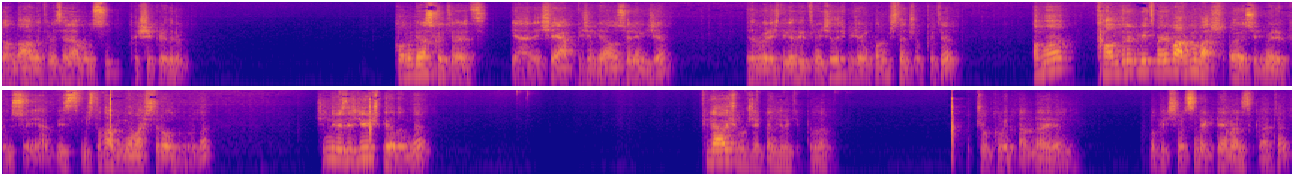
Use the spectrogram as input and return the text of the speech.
Da Ahmet'ime selam olsun. Teşekkür ederim. Konu biraz kötü evet. Yani şey yapmayacağım, yalan söylemeyeceğim. Ya da böyle işte gaza getirmeye çalışmayacağım. Konum cidden çok kötü. Ama kandırabilme ihtimali var mı? Var. Öyle söyleyeyim. Öyle bir pozisyon yani. Biz Mustafa abinin maçları oldu burada. Şimdi Vezir C3 kıralım da. Fila 3 vuracak bence rakip burada. Çok kuvvetlendi aynen. Bu kaçırmasını bekleyemezdik zaten.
